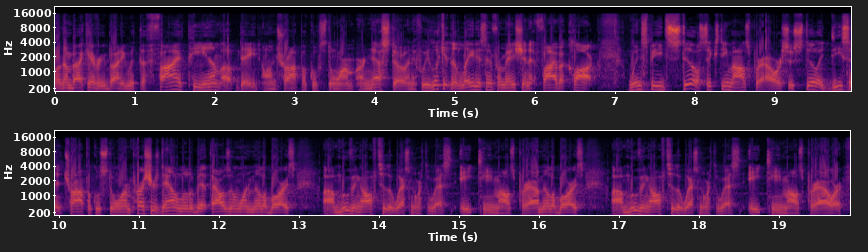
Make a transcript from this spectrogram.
Welcome back, everybody, with the 5 p.m. update on Tropical Storm Ernesto. And if we look at the latest information at 5 o'clock, wind speed still 60 miles per hour, so still a decent tropical storm. Pressure's down a little bit, 1,001 millibars, uh, moving off to the west-northwest, 18 miles per hour. Millibars uh, moving off to the west-northwest, 18 miles per hour.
